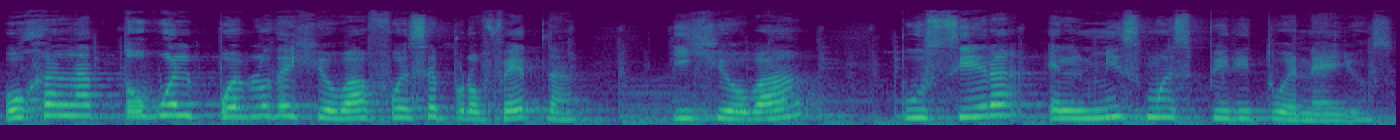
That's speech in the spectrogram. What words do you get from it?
Ojalá todo el pueblo de Jehová fuese profeta y Jehová pusiera el mismo espíritu en ellos.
